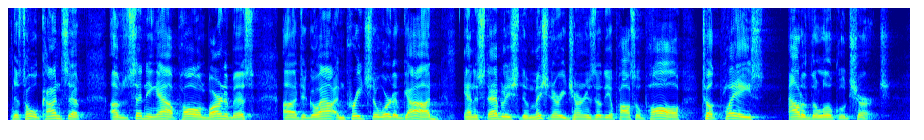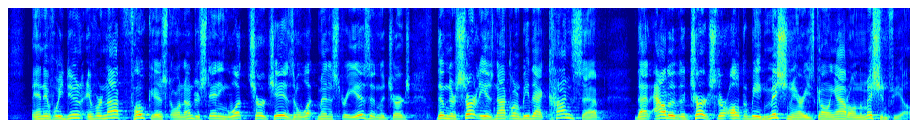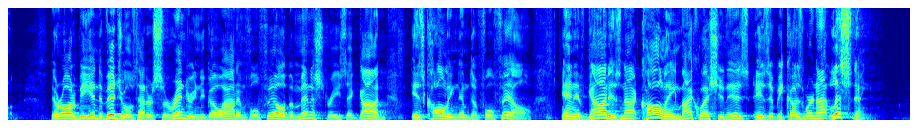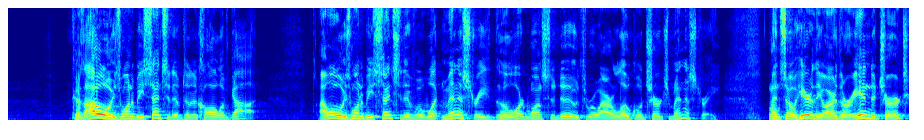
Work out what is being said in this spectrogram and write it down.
This whole concept of sending out Paul and Barnabas uh, to go out and preach the Word of God and establish the missionary journeys of the Apostle Paul took place out of the local church. And if we do, if we're not focused on understanding what church is and what ministry is in the church, then there certainly is not going to be that concept that out of the church there ought to be missionaries going out on the mission field. There ought to be individuals that are surrendering to go out and fulfill the ministries that God is calling them to fulfill. And if God is not calling, my question is is it because we're not listening? Because I always want to be sensitive to the call of God. I always want to be sensitive with what ministry the Lord wants to do through our local church ministry. And so here they are, they're in the church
